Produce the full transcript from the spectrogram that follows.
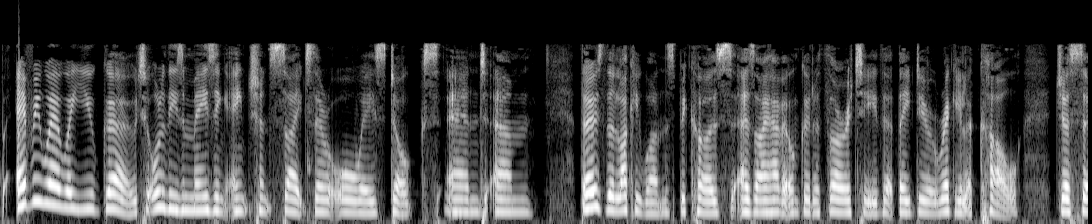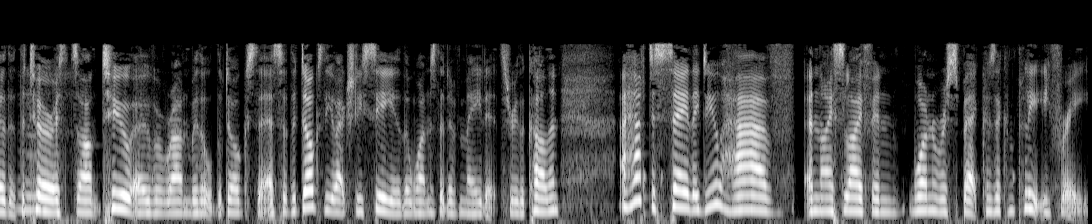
But everywhere where you go to all of these amazing ancient sites, there are always dogs, Mm-hmm. and um, those are the lucky ones because, as I have it on good authority, that they do a regular cull just so that the Mm-hmm. tourists aren't too overrun with all the dogs there. So the dogs that you actually see are the ones that have made it through the cull. And I have to say, they do have a nice life in one respect because they're completely free.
